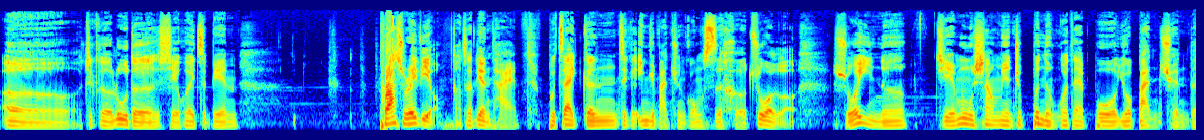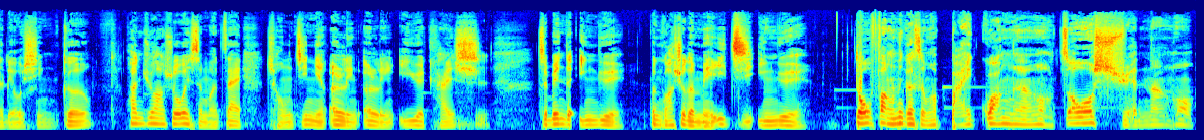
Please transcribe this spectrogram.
呃这个路德协会这边。Plus Radio 啊，这个电台不再跟这个音乐版权公司合作了，所以呢，节目上面就不能够再播有版权的流行歌。换句话说，为什么在从今年二零二零一月开始，这边的音乐笨瓜秀的每一集音乐都放那个什么白光啊、哦周璇呐、啊、哦，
